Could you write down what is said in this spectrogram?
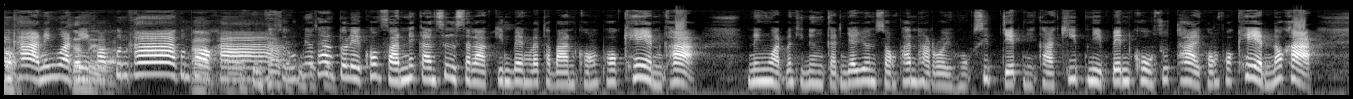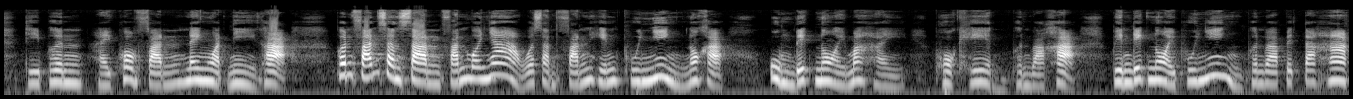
นอ่าค่ะ ในงวดนี้จำเลยขอบคุณค่ะ คุณพ่อค่ะขอบคุณครับสรุปแนวทางตัวเลขความฝันในการซื้อสลากกินแบ่งรัฐบาลของพ่อเคนค่ะ ในงวดวันที่หนึ่งกันยายน 2567 นี่ค่ะ คลิปนี้เป็นโค้งสุดท้ายของพ่อเคนเนาะค่ะ ที่เพิ่นให้ความฝันในงวดนี้ค่ะ เพิ่นฝันสันสันๆฝันบ่ย่าวว่าสันฝันเห็นผู้หญิงเนาะค่ะ อุ่มเด็กน้อยมาให้ พ่อเคนเพิ่นว่าค่ะ เป็นเด็กหน้อยผู้หญิงเพิ่นว่าเป็นตาหัก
